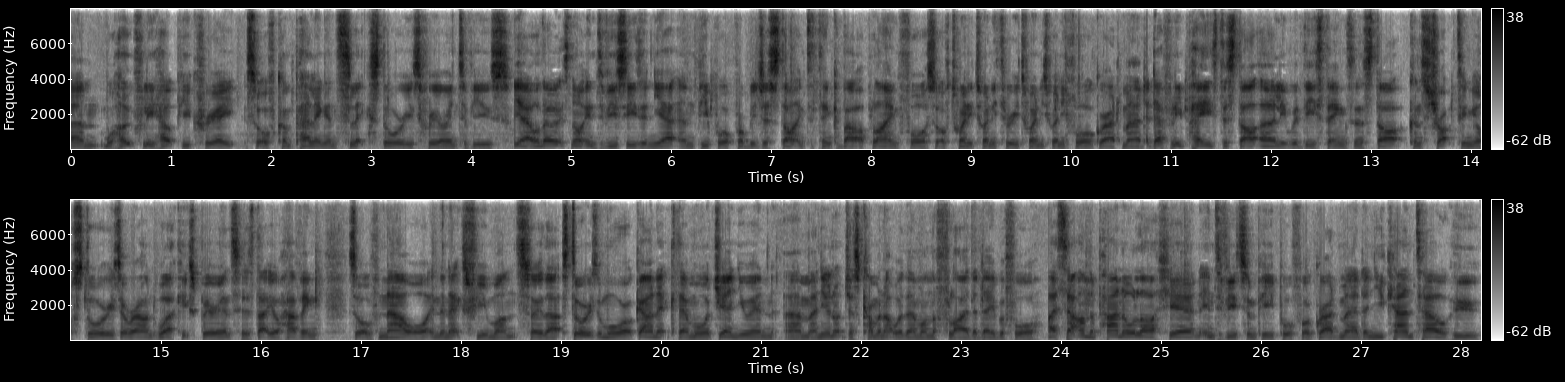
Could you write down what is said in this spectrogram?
um, will hopefully help you create sort of compelling and slick stories for your interviews. Yeah, although it's not interview season yet and people are probably just starting to think about applying for sort of 2023, 2024 grad med, it definitely pays to start early with these things and start constructing your stories around work experiences that you're having sort of now or in the next few months so that stories are more organic, they're more genuine, um, and you're not just coming up with them on the fly the day before. I sat on the panel last year and interviewed some people for grad med and you can tell who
